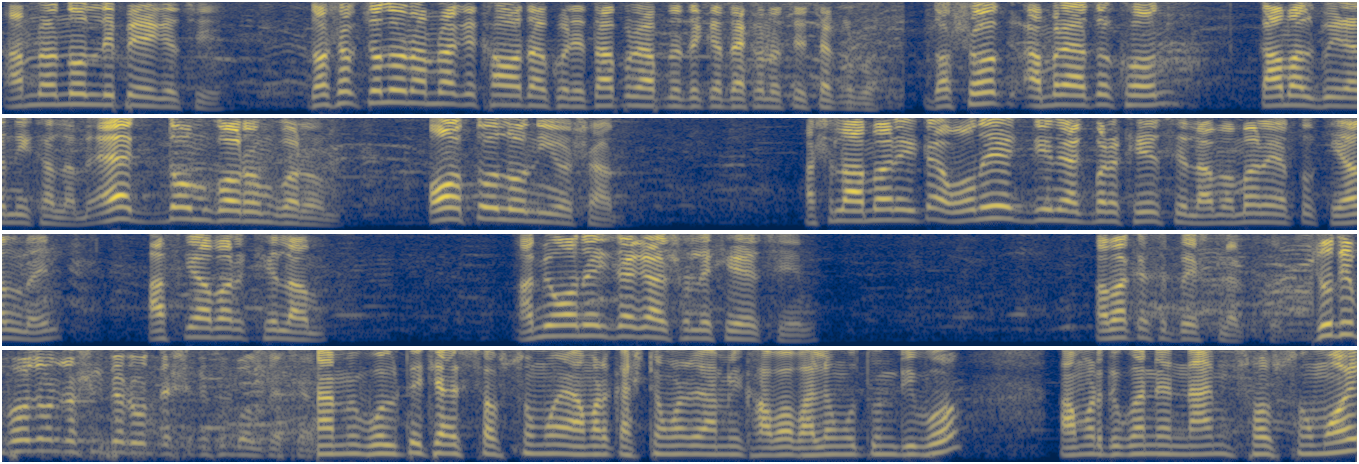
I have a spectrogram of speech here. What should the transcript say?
আমরা নল্লি পেয়ে গেছি। দর্শক চলুন আমরা আগে খাওয়া দাওয়া করি তারপরে আপনাদেরকে দেখানোর চেষ্টা করব। দর্শক আমরা এতক্ষণ কামাল বিরিয়ানি খেলাম একদম গরম গরম অতুলনীয় স্বাদ। আসলে আমার এটা অনেক দিন একবার খেয়েছিলাম আমার এত খেয়াল নেই আজকে আবার খেলাম। আমি অনেক জায়গায় আসলে খেয়েছি আমার কাছে বেস্ট লাগছে। যদি ভোজন রসিকদের উদ্দেশ্যে কিছু বলতে চান। আমি বলতে চাই সবসময় আমার কাস্টমারের আমি খাওয়া ভালো মতন দিব। আমার দোকানের নাম সবসময়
